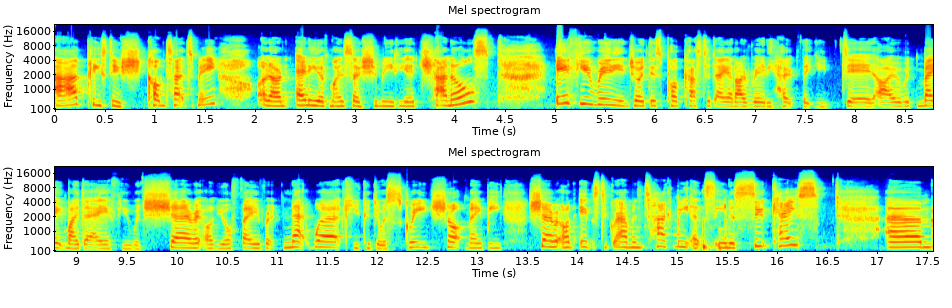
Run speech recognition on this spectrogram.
add, please do contact me on, any of my social media channels. If you really enjoyed this podcast today, and I really hope that you did, I would make my day if you would share it on your favourite network. You could do a screenshot, maybe share it on Instagram and tag me at Zena's Suitcase. Um,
